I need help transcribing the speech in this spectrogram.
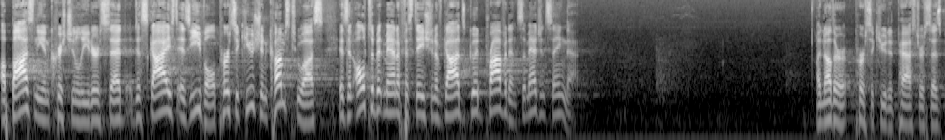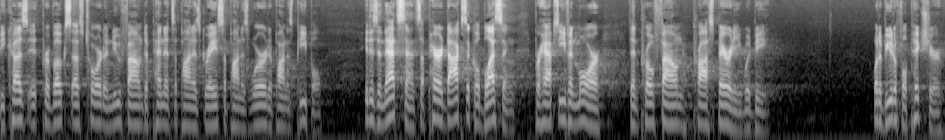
A Bosnian Christian leader said, disguised as evil, persecution comes to us as an ultimate manifestation of God's good providence. Imagine saying that. Another persecuted pastor says, because it provokes us toward a newfound dependence upon His grace, upon His word, upon His people. It is, in that sense, a paradoxical blessing, perhaps even more than profound prosperity would be. What a beautiful picture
